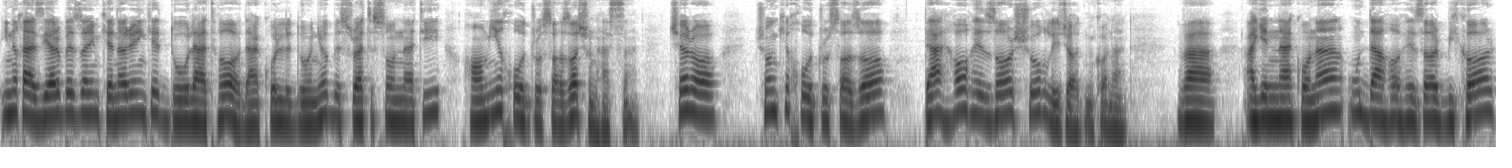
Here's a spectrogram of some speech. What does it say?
این قضیه رو بذاریم کنار اینکه دولت ها در کل دنیا به صورت سنتی حامی خودروسازاشون هستن. چرا؟ چون که خودروسازا ده ها هزار شغل ایجاد می‌کنن و اگه نکنن اون ده ها هزار بیکار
